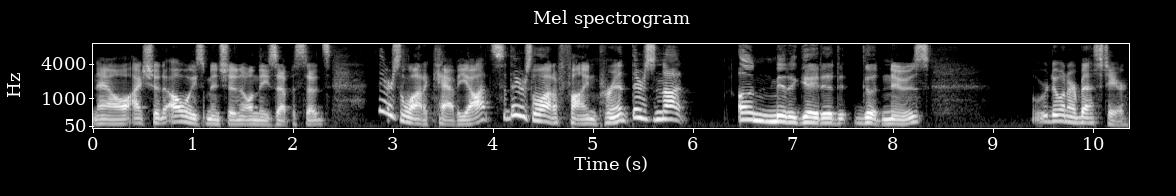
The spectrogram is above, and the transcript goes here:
Now, I should always mention on these episodes, there's a lot of caveats, there's a lot of fine print, there's not unmitigated good news. But we're doing our best here.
